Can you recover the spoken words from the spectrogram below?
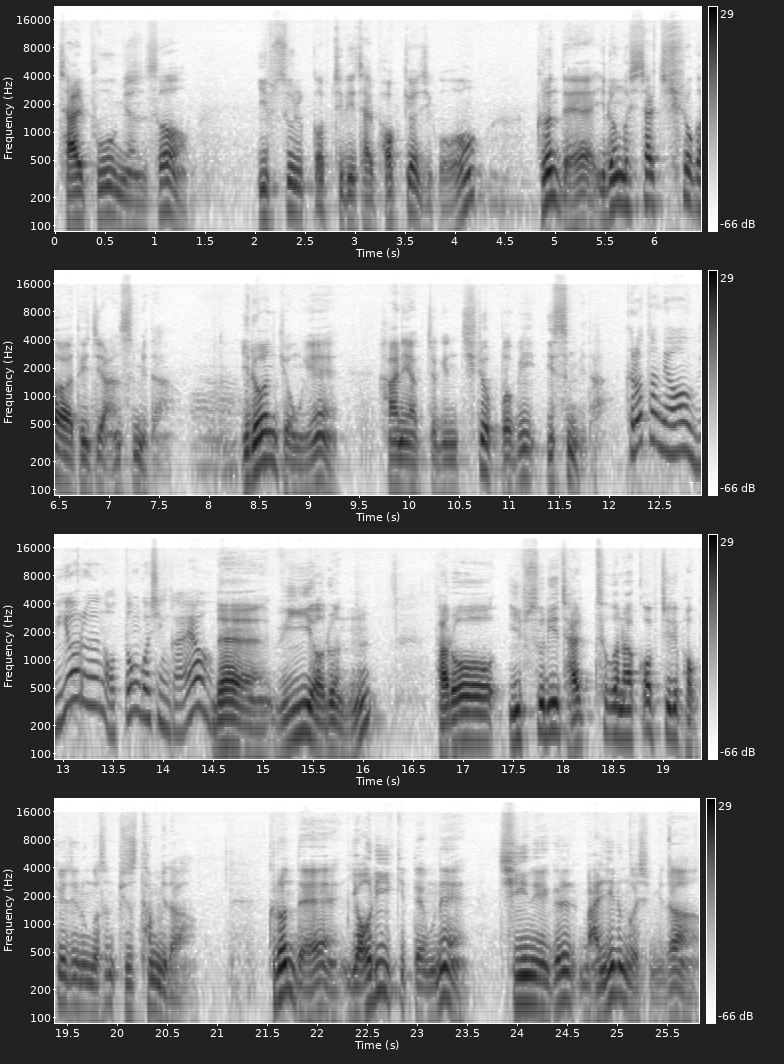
잘 부으면서 입술 껍질이 잘 벗겨지고 그런데 이런 것이 잘 치료가 되지 않습니다. 이런 경우에 한의학적인 치료법이 있습니다. 그렇다면 위열은 어떤 것인가요? 네, 위열은 바로 입술이 잘 트거나 껍질이 벗겨지는 것은 비슷합니다. 그런데 열이 있기 때문에 진액을 말리는 것입니다.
